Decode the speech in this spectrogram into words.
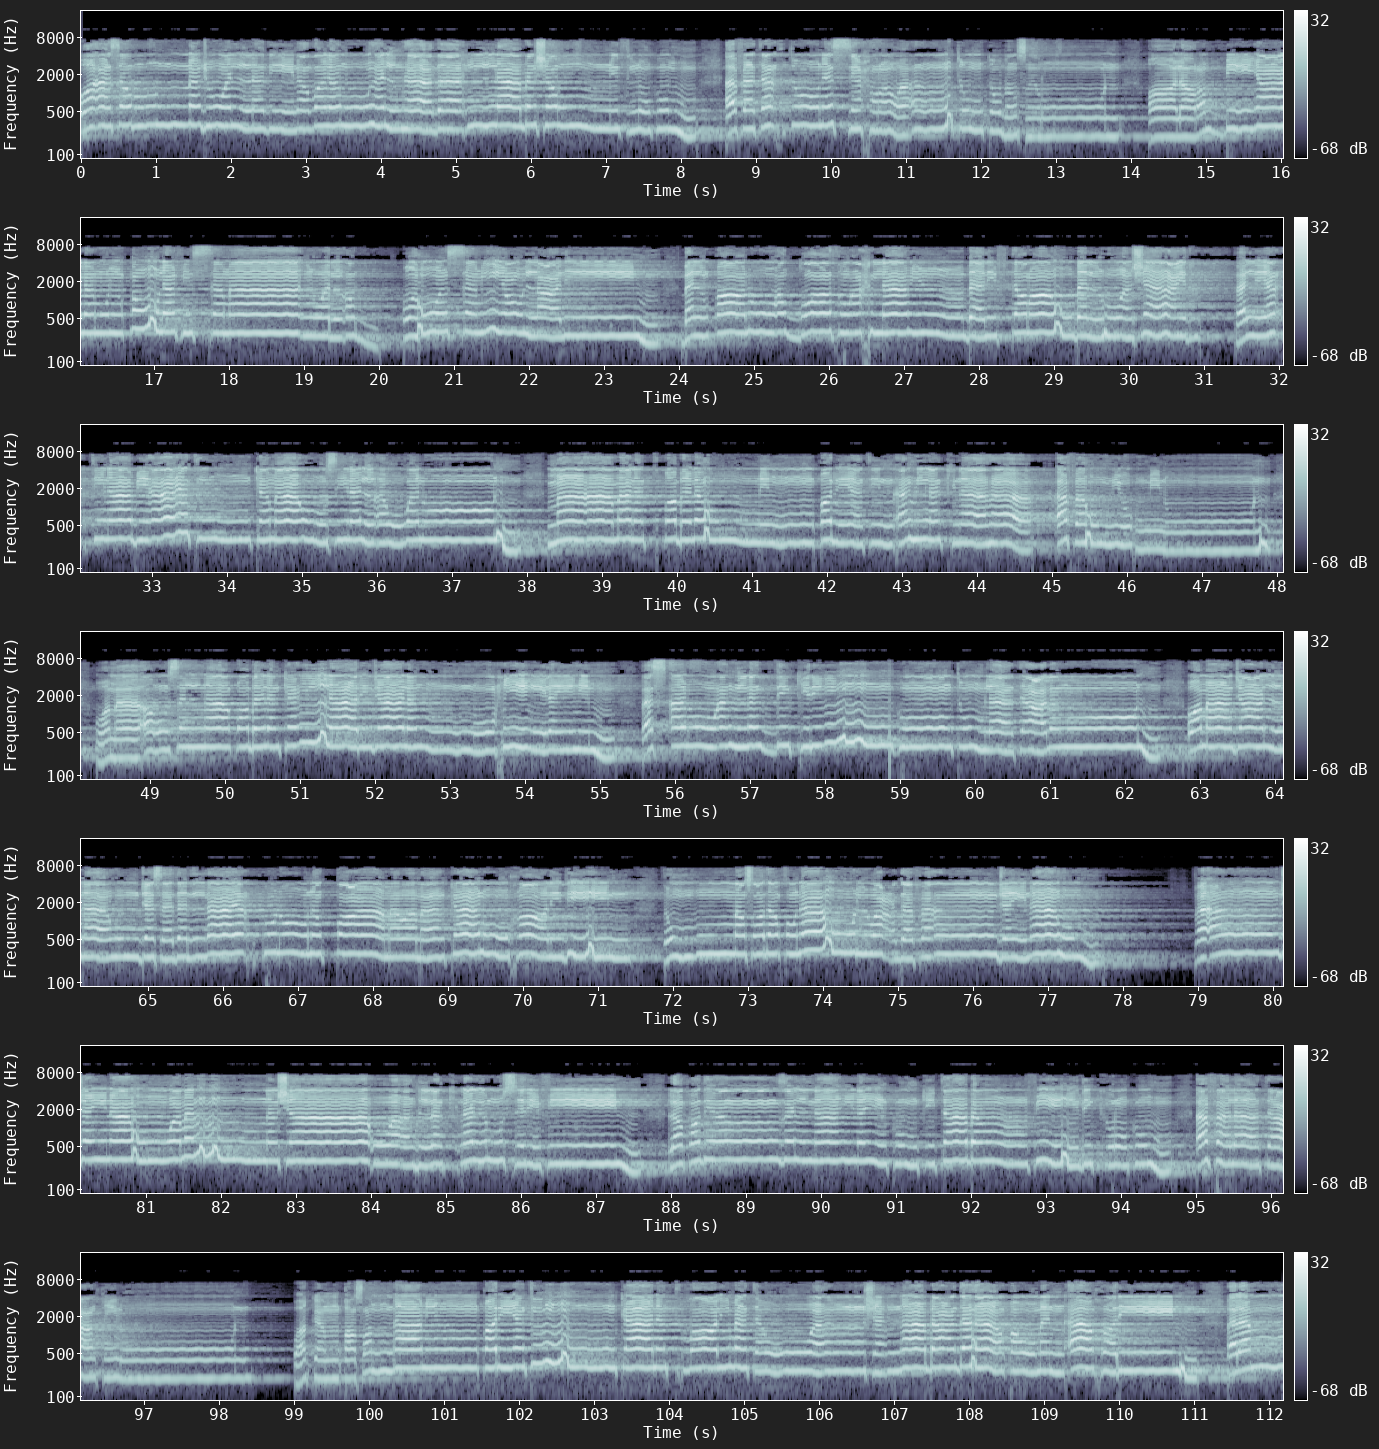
وأسروا النجوى الذين ظلموا هل هذا إلا بشر مثلكم؟ أفتأتون السحر وأنتم تبصرون؟ قال ربي يعلم القول في السماء والأرض وهو السميع العليم. بل قالوا أضغاث أحلام بل افتراه بل هو شاعر فليأتنا بآية كما أرسل الأولون ما آمنت قبلهم من قرية أهلكناها أفهم يؤمنون وما أرسلنا قبلك إلا رجالا نوحي إليهم فاسألوا أهل الذكر إن كنتم لا تعلمون وما جعلناهم جسدا لا يأكلون الطعام وما كانوا خالدين ثم صدقناهم الوعد فأنجيناهم فأنجيناهم ومن نشاء وأهلكنا المسرفين. لقد أنزلنا إليكم كتابا فيه ذكركم أفلا تعقلون. وكم قصمنا من قرية كانت ظالمة وأنشأنا بعدها قوما آخرين. فلما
